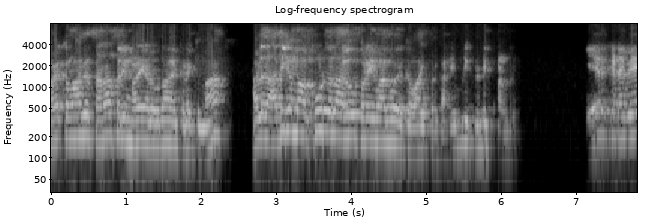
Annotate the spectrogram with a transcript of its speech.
வழக்கமாக சராசரி மழை அளவு தான் கிடைக்குமா? அல்லது அதிகமா கூடுதலாகவோ குறைவாகவோ இருக்க வாய்ப்பு இருக்கா? எப்படி ப்ரிடிக்ட் பண்றீங்க ஏற்கனவே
